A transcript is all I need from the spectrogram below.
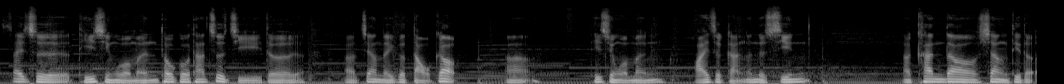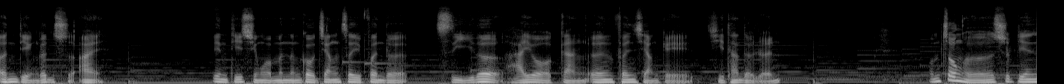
再次提醒我们，透过他自己的。啊，这样的一个祷告啊，提醒我们怀着感恩的心啊，看到上帝的恩典跟慈爱，并提醒我们能够将这一份的喜乐还有感恩分享给其他的人。我们综合诗篇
